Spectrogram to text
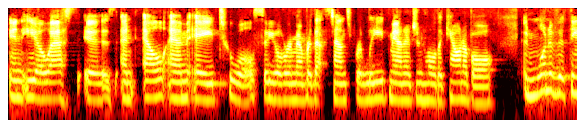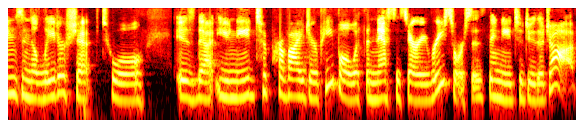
in EOS is an LMA tool. So you'll remember that stands for lead, manage, and hold accountable. And one of the things in the leadership tool is that you need to provide your people with the necessary resources they need to do the job.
